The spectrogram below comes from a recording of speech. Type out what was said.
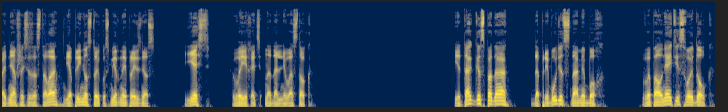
Поднявшись из-за стола, я принял стойку смирно и произнес «Есть! Выехать на Дальний Восток!» Итак, господа, да пребудет с нами Бог. Выполняйте свой долг.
